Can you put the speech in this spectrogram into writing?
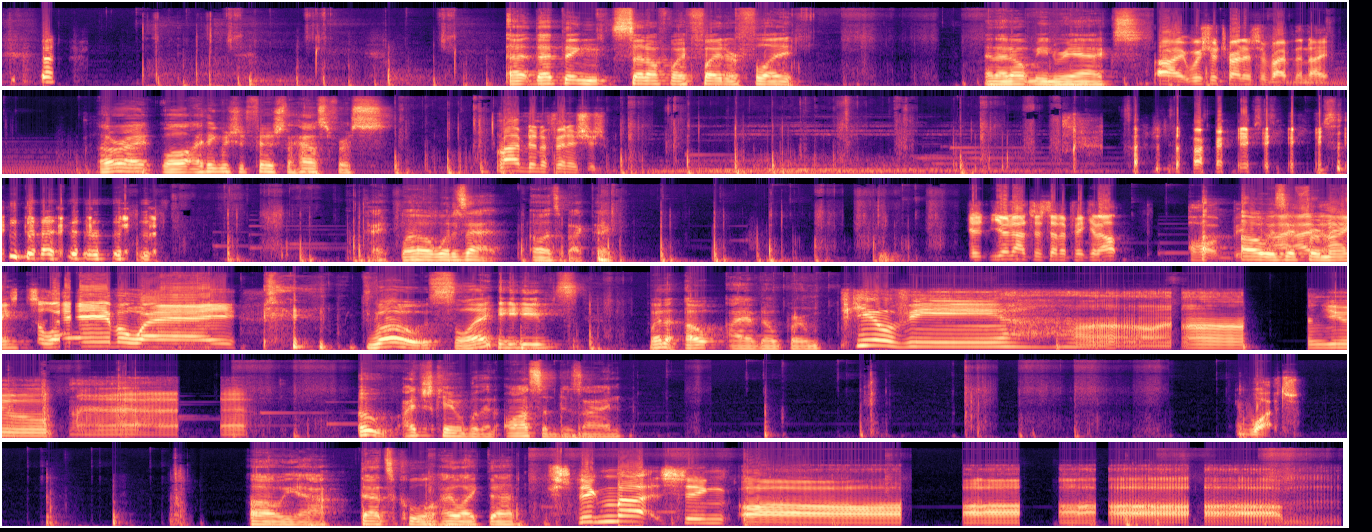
Uh, that thing set off my fight or flight. And I don't mean reacts. Alright, we should try to survive the night. Alright, well, I think we should finish the house first. I'm gonna finish it. Sorry. Okay, well, what is that? Oh, it's a backpack. You- You're not just gonna pick it up? Oh, Oh, is it for I- I me? slave away! Whoa, slaves! What? Oh, I have no perm. POV. Uh, uh, you. Uh, Oh, I just came up with an awesome design. What? Oh yeah, that's cool. I like that. Stigma sing. Uh, uh, uh, um.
